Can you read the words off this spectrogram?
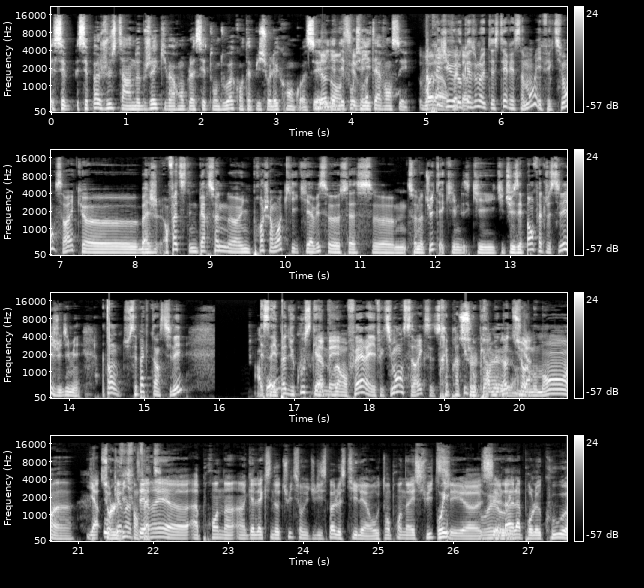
C'est c'est pas juste un objet qui va remplacer ton doigt quand t'appuies sur l'écran quoi. C'est il y a non, des fonctionnalités avancées. Voilà, Après, j'ai eu euh, l'occasion de le tester récemment. et Effectivement, c'est vrai que, bah, je- en fait, c'était une personne, euh, une proche à moi qui, qui avait ce, ce, ce, ce Note 8 et qui, qui, qui utilisait pas en fait le stylet. Je lui ai dit, mais attends, tu sais pas que t'as un stylet? Ah Elle bon? savait pas du coup ce qu'elle mais- pouvait en faire. Et effectivement, c'est vrai que c'est très pratique pour prendre des notes euh, sur y a- le moment. euh, Il y a sur le aucun vif, en fait. intérêt euh, à prendre un, un Galaxy Note 8 si on n'utilise pas le stylet. hein. Autant prendre un S8. Oui. C'est euh, Oui, c'est oui, là oui. là pour le coup.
